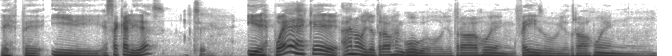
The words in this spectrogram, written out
este, y esa calidez. Sí. Y después es que, ah, no, yo trabajo en Google, yo trabajo en Facebook, yo trabajo en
